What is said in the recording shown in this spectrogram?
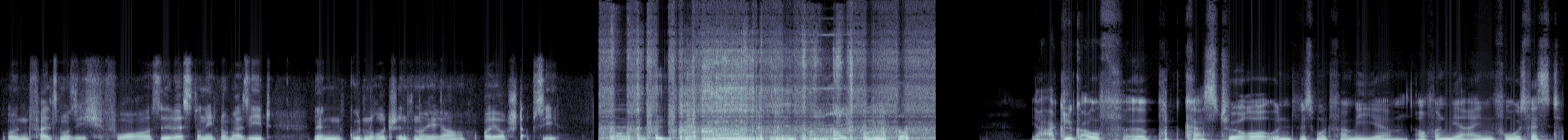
und falls man sich vor Silvester nicht nochmal sieht, einen guten Rutsch ins neue Jahr. Euer Stabsi. Ja, Glück auf, äh, Podcast-Hörer und Wismut-Familie. Auch von mir ein frohes Fest.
